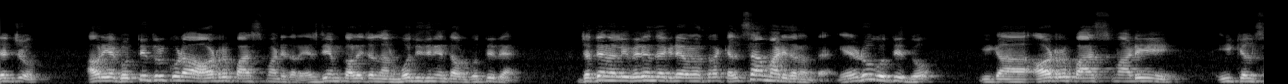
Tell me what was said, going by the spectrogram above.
ಜಡ್ಜು ಅವರಿಗೆ ಗೊತ್ತಿದ್ರು ಕೂಡ ಆರ್ಡರ್ ಪಾಸ್ ಮಾಡಿದ್ದಾರೆ. ಎಸ್ ಡಿ ಎಂ ಕಾಲೇಜಲ್ಲಿ ನಾನು ಓದಿದ್ದೀನಿ ಅಂತ ಅವ್ರಿಗೆ ಗೊತ್ತಿದೆ. ಜೊತೆನಲ್ಲಿ ವೀರೇಂದ್ರ ಹೆಗ್ಡೆ ಅವರ ಹತ್ರ ಕೆಲಸ ಮಾಡಿದಾರಂತೆ. ಎರಡೂ ಗೊತ್ತಿದ್ದು, ಈಗ ಆರ್ಡರ್ ಪಾಸ್ ಮಾಡಿ ಈ ಕೆಲಸ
